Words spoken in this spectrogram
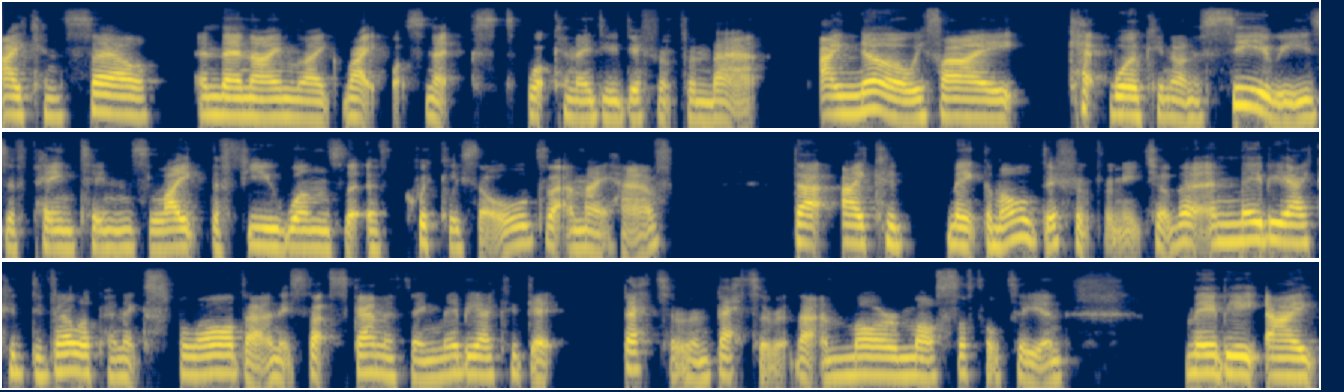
I can sell, and then i'm like right what's next what can i do different from that i know if i kept working on a series of paintings like the few ones that have quickly sold that i might have that i could make them all different from each other and maybe i could develop and explore that and it's that scanner thing maybe i could get better and better at that and more and more subtlety and maybe I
